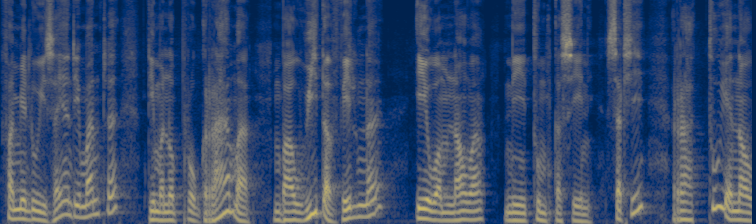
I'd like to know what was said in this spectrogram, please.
fa mialoha izay Andriamanitra dia manao programa mba ho hita velona eo aminao ny tombo-kaseny, satria raha toa ianao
